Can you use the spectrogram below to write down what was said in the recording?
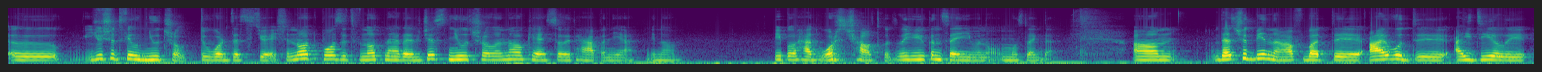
uh, you should feel neutral towards the situation. Not positive not negative just neutral and okay so it happened yeah you know. People had worse childhoods. You can say even almost like that. Um, that should be enough but uh, i would uh, ideally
